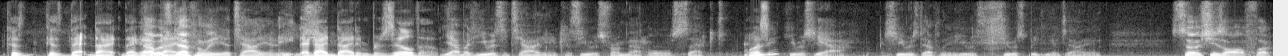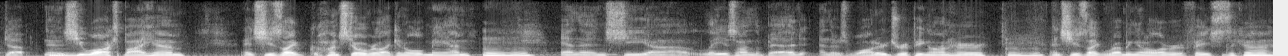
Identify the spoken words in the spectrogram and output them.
because because that died that guy That was died- definitely Italian. he- that guy died in Brazil though. Yeah, but he was Italian because he was from that whole sect. Was he? He was. Yeah, she was definitely. He was. She was speaking Italian. So she's all fucked up, and Mhm. she walks by him, and she's like hunched over like an old man. Mhm. And then she uh, lays on the bed, and there's water dripping on her, Mhm. and she's like rubbing it all over her face. She's like, "Ah,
